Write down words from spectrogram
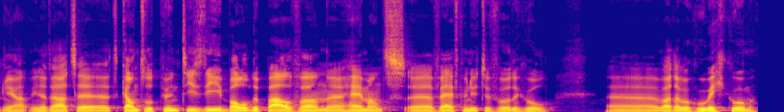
Ja, inderdaad. Hè. Het kantelpunt is die bal op de paal van uh, Heijmans, uh, vijf minuten voor de goal, uh, waar dat we goed wegkomen.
